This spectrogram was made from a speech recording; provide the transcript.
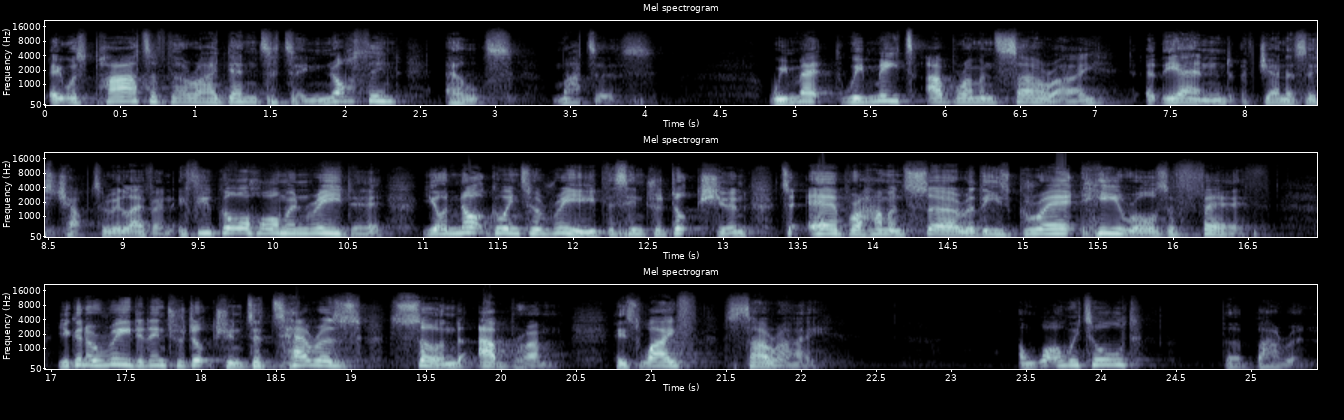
It was part of their identity. Nothing else matters. We, met, we meet Abram and Sarai at the end of Genesis chapter 11. If you go home and read it, you're not going to read this introduction to Abraham and Sarah, these great heroes of faith. You're going to read an introduction to Terah's son, Abram, his wife, Sarai. And what are we told? They're barren.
